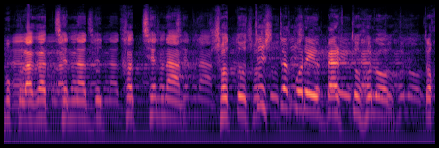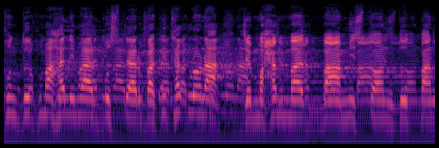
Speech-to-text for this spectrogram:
মুখ লাগাচ্ছেন না, দুধ খাচ্ছেন না, শত চেষ্টা করে ব্যর্থ হলো। তখন দুধ মা হালিমার বুঝতে আর বাকি থাকল না যে মোহাম্মদ বাম স্তন দুধ পান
